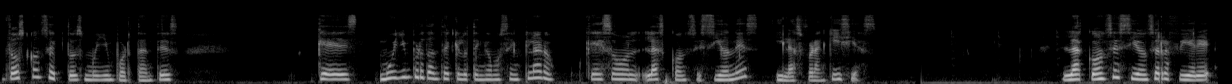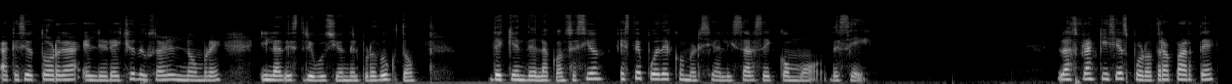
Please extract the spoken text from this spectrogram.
dos conceptos muy importantes que es muy importante que lo tengamos en claro, que son las concesiones y las franquicias. La concesión se refiere a que se otorga el derecho de usar el nombre y la distribución del producto, de quien dé la concesión. Este puede comercializarse como desee. Las franquicias, por otra parte,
